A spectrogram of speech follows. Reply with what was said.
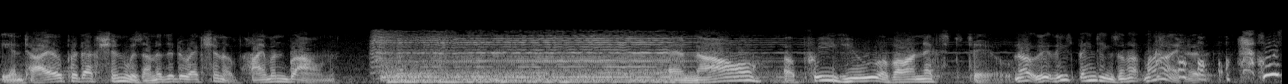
The entire production was under the direction of Himan Brown. And now, a preview of our next tale. No, th- these paintings are not mine. Uh, Who's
